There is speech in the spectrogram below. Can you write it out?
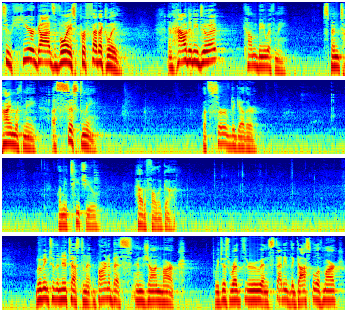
to hear God's voice prophetically. And how did he do it? Come be with me. Spend time with me. Assist me. Let's serve together. Let me teach you how to follow God. Moving to the New Testament, Barnabas and John Mark. We just read through and studied the Gospel of Mark.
